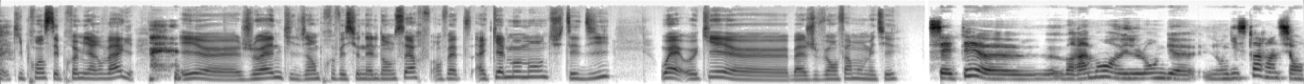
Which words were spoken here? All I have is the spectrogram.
qui prend ses premières vagues, et Joanne, qui devient professionnelle dans le surf? En fait, à quel moment tu t'es dit ouais, ok, euh, bah, je veux en faire mon métier C'était euh, vraiment une longue, une longue histoire. Hein. Si, on,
